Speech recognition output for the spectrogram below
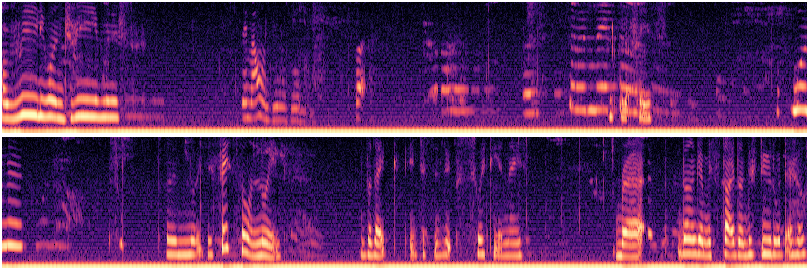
I really want Dream Minister. Same, I want dream as well, man. But, Look at that face. I want it. So annoying. Your face is so annoying. But like, it just looks sweaty and nice. Bruh, don't get me started on this dude. What the hell?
